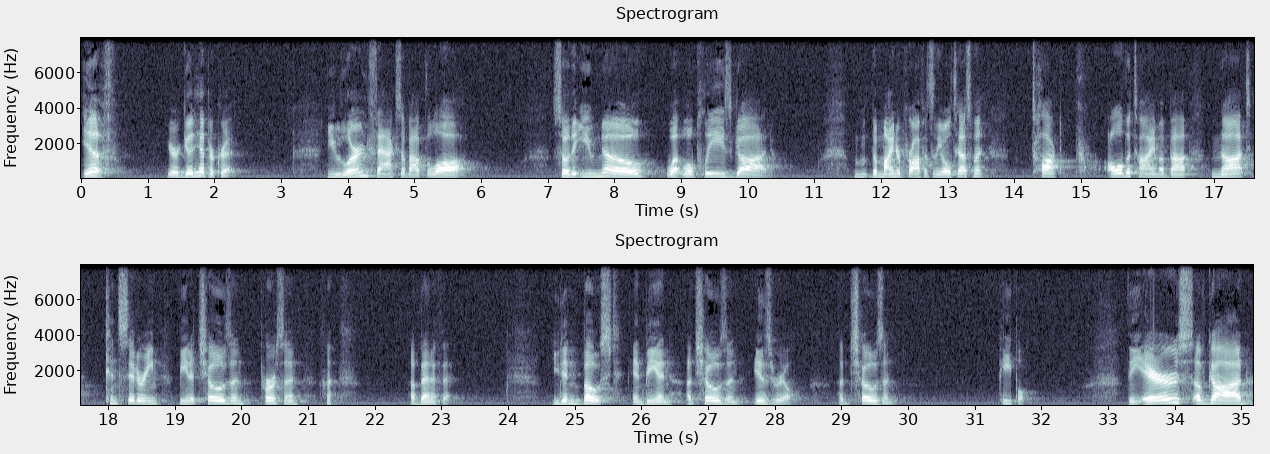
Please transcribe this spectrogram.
If you're a good hypocrite, you learn facts about the law so that you know what will please God. The minor prophets in the Old Testament talked all the time about not considering being a chosen person a benefit. You didn't boast in being a chosen Israel, a chosen people. The heirs of God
